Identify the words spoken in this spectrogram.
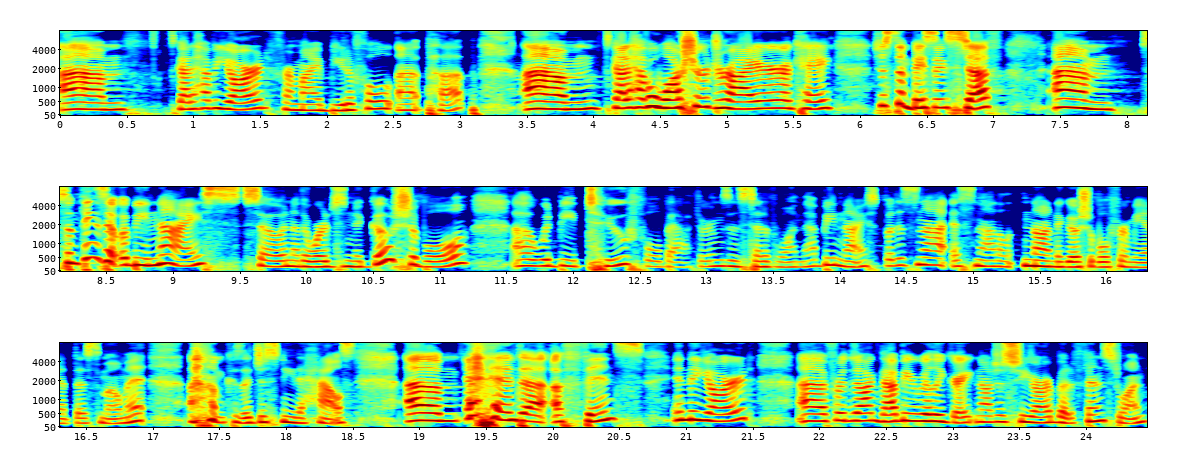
Um, it's got to have a yard for my beautiful uh, pup. Um, it's got to have a washer, dryer, okay? Just some basic stuff. Um, some things that would be nice, so in other words, negotiable, uh, would be two full bathrooms instead of one. That'd be nice, but it's not. It's not non-negotiable for me at this moment because um, I just need a house um, and uh, a fence in the yard uh, for the dog. That'd be really great. Not just a yard, but a fenced one,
